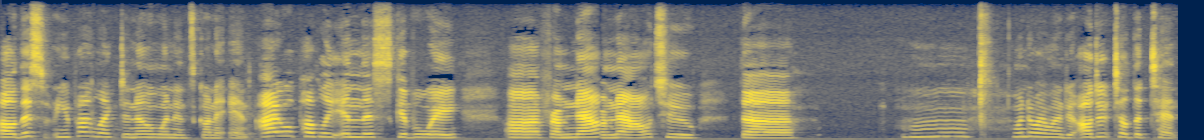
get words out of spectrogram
Oh, this, you probably like to know when it's going to end. I will probably end this giveaway uh, from now from now to the, hmm, when do I want to do I'll do it till the 10th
